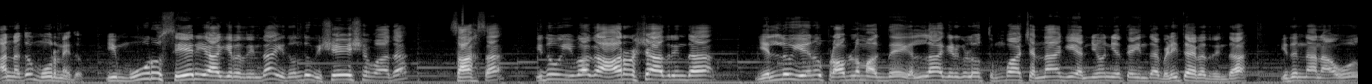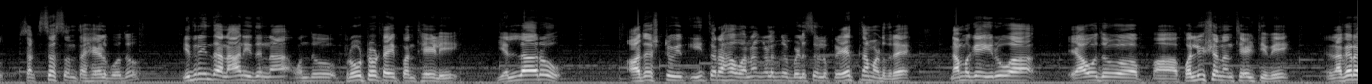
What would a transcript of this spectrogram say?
ಅನ್ನೋದು ಮೂರನೇದು. ಈ ಮೂರು ಸೇರಿ ಆಗಿರೋದ್ರಿಂದ ಇದೊಂದು ವಿಶೇಷವಾದ ಸಾಹಸ. ಇದು ಇವಾಗ ಆರು ವರ್ಷ ಆದ್ರಿಂದ ಎಲ್ಲೂ ಏನೂ ಪ್ರಾಬ್ಲಮ್ ಆಗದೆ ಎಲ್ಲ ಗಿಡಗಳು ತುಂಬ ಚೆನ್ನಾಗಿ ಅನ್ಯೋನ್ಯತೆಯಿಂದ ಬೆಳೀತಾ ಇರೋದ್ರಿಂದ ಇದನ್ನು ನಾವು ಸಕ್ಸಸ್ ಅಂತ ಹೇಳ್ಬೋದು. ಇದರಿಂದ ನಾನು ಇದನ್ನು ಒಂದು ಪ್ರೋಟೋಟೈಪ್ ಅಂತ ಹೇಳಿ ಎಲ್ಲರೂ ಆದಷ್ಟು ಈ ತರಹ ವನಗಳನ್ನು ಬೆಳೆಸಲು ಪ್ರಯತ್ನ ಮಾಡಿದ್ರೆ ನಮಗೆ ಇರುವ ಯಾವುದು ಪೊಲ್ಯೂಷನ್ ಅಂತ ಹೇಳ್ತೀವಿ. ನಗರ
